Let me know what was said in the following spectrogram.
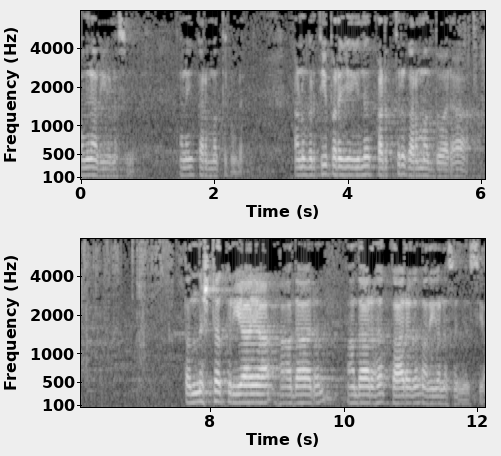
അതിനറിയണ സമയം അല്ലെങ്കിൽ കർമ്മത്തിലൂടെ. ആണ് വൃത്തി പറഞ്ഞിരിക്കുന്നത് കർത്തൃകർമ്മദ്വാര. തന്നിഷ്ടക്രിയായ ആധാരം ആധാര കാരകം അധികരണ സന്യസ്യ.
